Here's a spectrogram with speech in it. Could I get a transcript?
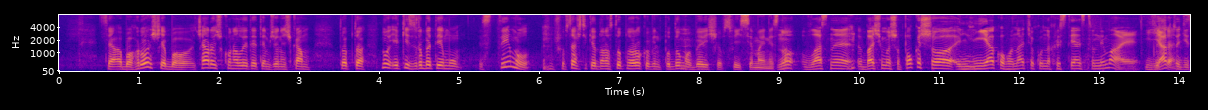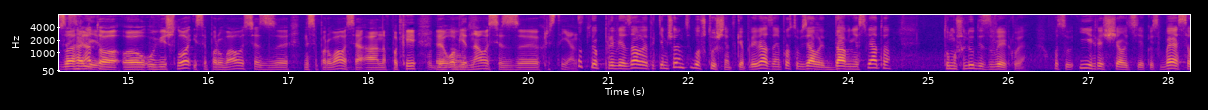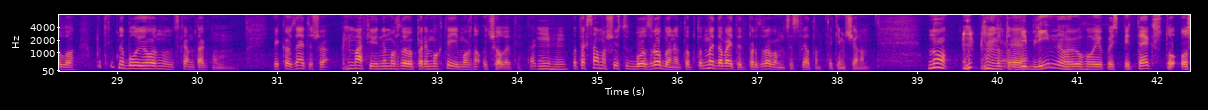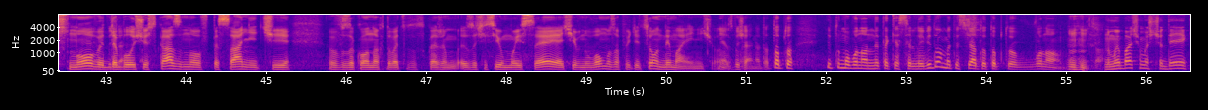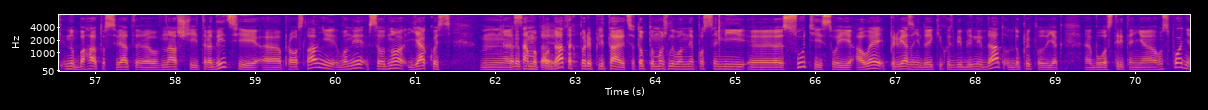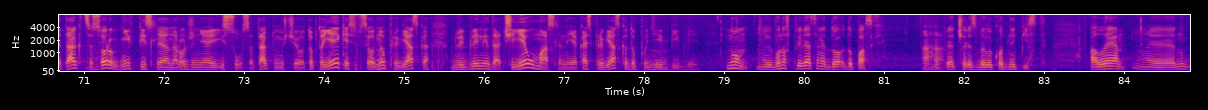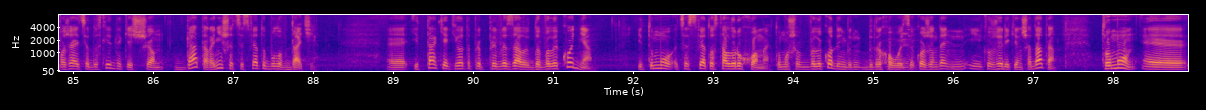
Це або гроші, або чарочку налити тим жіночкам. Тобто, ну, якийсь зробити йому стимул, що все ж таки до наступного року він подумав, вирішив свій сімейний стан. Ну, власне, бачимо, що поки що ніякого натяку на християнство немає. І Звичайно. Як тоді це Взагалі. свято е, увійшло і сепарувалося з не сепарувалося, а навпаки е, Об'єдналося. об'єдналося з християнством. От його прив'язали таким чином, це було штучне таке прив'язання, просто взяли давнє свято, тому що люди звикли. Оце ігрища, оці якось весело. Потрібно було його, ну, скажімо так, ну, якось, знаєте, що мафію неможливо перемогти і можна очолити. Так? Мгм. От так само щось тут було зроблено. Тобто ми давайте тепер зробимо це свято таким чином. Ну, Тобто е, біблійного його якогось підтексту, основи, де було щось сказано в Писанні чи в законах, давайте так скажемо, за часів Мойсея чи в новому заповіті, цього немає нічого. ні, звичайно. Да. Тобто, і тому воно не таке сильно відоме, те свято, тобто воно. да. Ну, ми бачимо, що деякі ну багато свят е, в нашій традиції е, православній, вони все одно якось саме по датах переплітаються. Тобто, можливо, не по самій е, суті своїй, але прив'язані до якихось біблійних дат. От, до прикладу, як е, було стрітання Господнє, так це 40 днів після народження Ісуса. Так, тому що, тобто, є якась все одно прив'язка до біблійних дат. Чи є у Масляни якась прив'язка до подій в Біблії? Ну, е, воно ж прив'язане до, до Пасхи, Ага. наприклад, через Великодний піст. Але е, ну, вважаються дослідники, що дата раніше це свято було в даті. Е, І так як його тепер прив'язали до Великодня, і тому це свято стало рухоме, тому що Великодень відраховується кожен день і кожен рік інша дата. Тому е,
